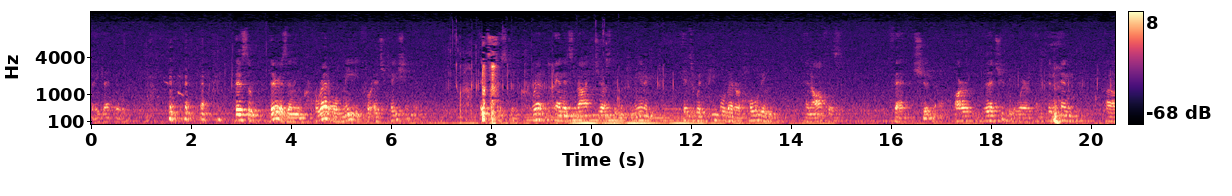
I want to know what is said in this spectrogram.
save that building? There's, a- there is an incredible need for education here. It's just incredible, and it's not just in the community. It's with people that are holding an office that should or that should be aware of things. And, and, uh,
